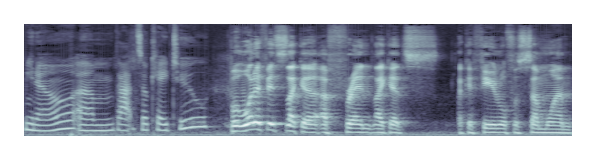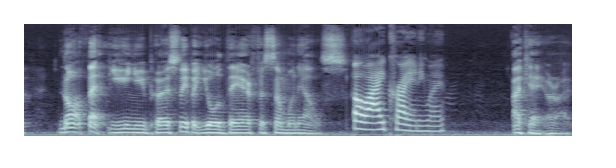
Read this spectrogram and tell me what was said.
you know, um, that's okay too. But what if it's like a, a friend, like it's like a funeral for someone, not that you knew personally, but you're there for someone else? Oh, I cry anyway. Okay, all right.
